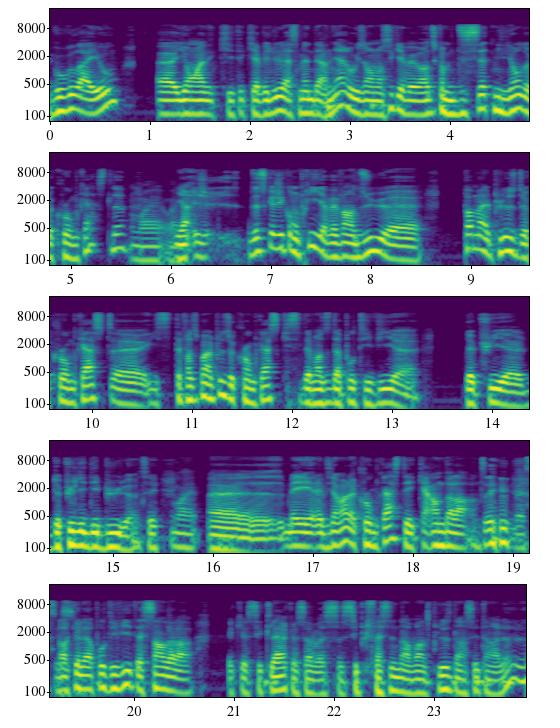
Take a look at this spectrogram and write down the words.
Google I.O. ils ont, qui, qui avait lu la semaine dernière où ils ont annoncé qu'ils avaient vendu comme 17 millions de Chromecast. Là. Ouais, ouais. de ce que j'ai compris, ils avaient vendu pas mal plus de Chromecast. Euh, il s'était vendu pas mal plus de Chromecast qui s'était vendu d'Apple TV euh, depuis euh, depuis les débuts là. Tu sais. Ouais. Euh, mais évidemment le Chromecast est 40 dollars. Tu sais. Ben, alors que l'Apple TV était 100 dollars. que c'est clair que ça va, c'est plus facile d'en vendre plus dans ces temps-là. Là.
